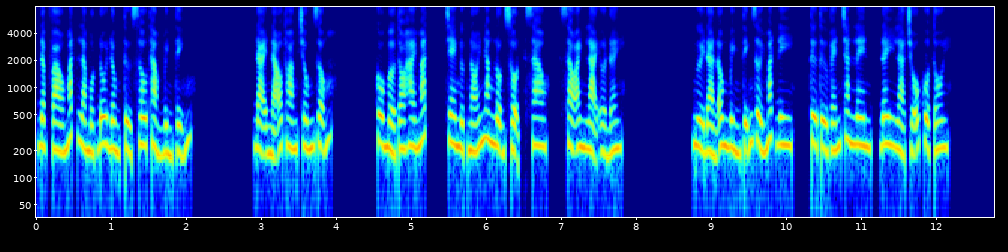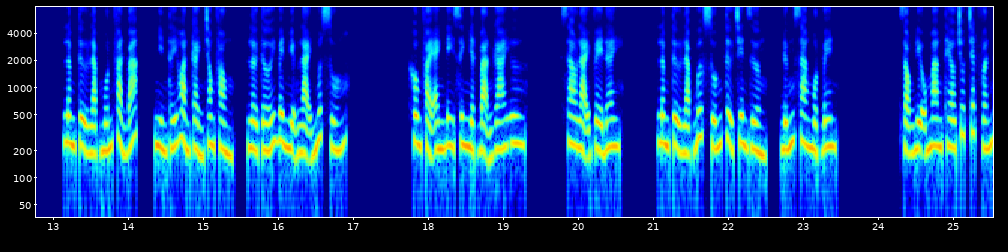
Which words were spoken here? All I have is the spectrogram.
đập vào mắt là một đôi đồng tử sâu thẳm bình tĩnh. Đại não thoáng trống rỗng. Cô mở to hai mắt, che ngực nói năng lộn xộn, "Sao, sao anh lại ở đây?" Người đàn ông bình tĩnh rời mắt đi, từ từ vén chăn lên, "Đây là chỗ của tôi." Lâm Tử Lạp muốn phản bác, nhìn thấy hoàn cảnh trong phòng, lời tới bên miệng lại nuốt xuống. "Không phải anh đi sinh nhật bạn gái ư? Sao lại về đây?" Lâm Tử Lạp bước xuống từ trên giường, đứng sang một bên. Giọng điệu mang theo chút chất vấn.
